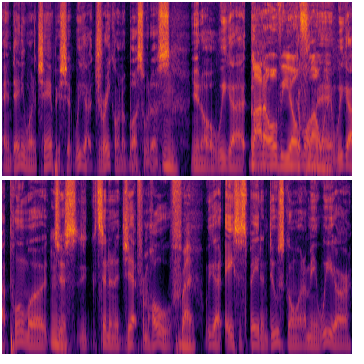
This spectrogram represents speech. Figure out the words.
And Danny won a championship. We got Drake on the bus with us. You know, we got a Lot of OVO Come flowing. Mm. on, man. We got Puma just sending a jet from Hove. Right. We got Ace of Spade and Deuce going. I mean, we are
